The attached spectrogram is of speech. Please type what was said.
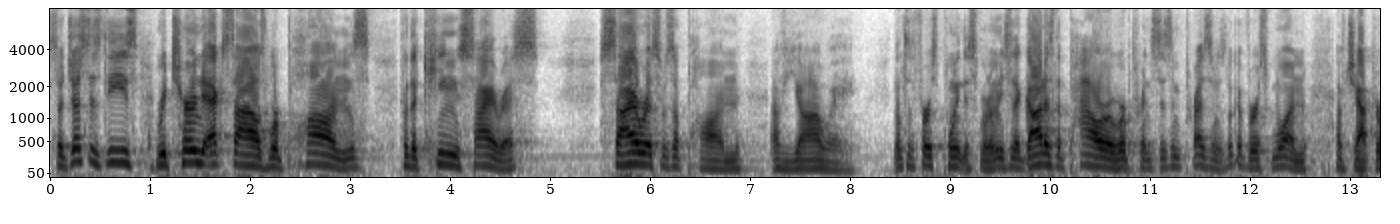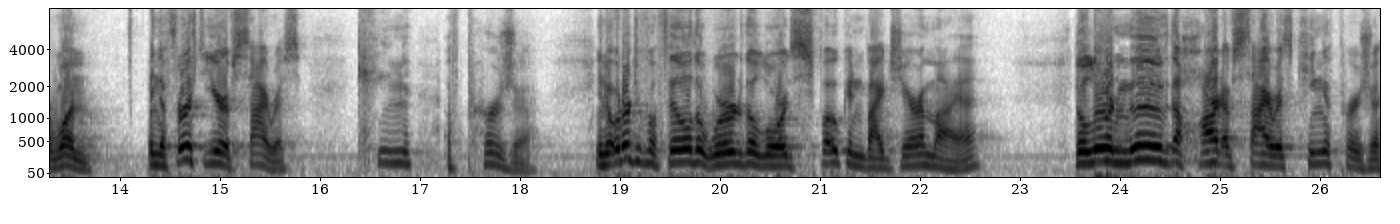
So, just as these returned exiles were pawns for the king Cyrus, Cyrus was a pawn of Yahweh. That's the first point this morning. When he said that God has the power over princes and presidents. Look at verse 1 of chapter 1. In the first year of Cyrus, king of Persia, in order to fulfill the word of the Lord spoken by Jeremiah, the Lord moved the heart of Cyrus, king of Persia,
